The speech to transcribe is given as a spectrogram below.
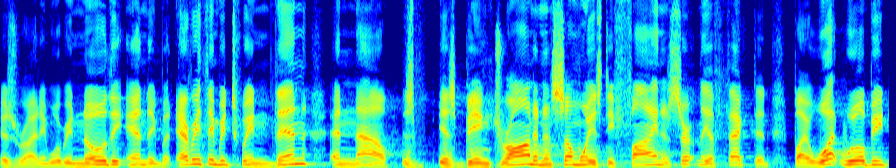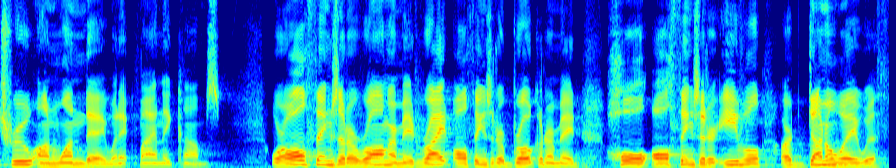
is writing where we know the ending, but everything between then and now is, is being drawn and in some ways defined and certainly affected by what will be true on one day when it finally comes. Where all things that are wrong are made right, all things that are broken are made whole, all things that are evil are done away with.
